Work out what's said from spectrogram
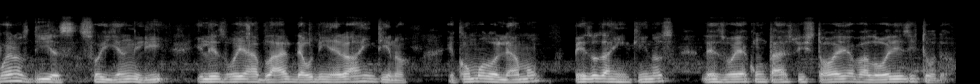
Buenos días, soy Yang Li y les voy a hablar del dinero argentino. Y como lo llaman pesos argentinos, les voy a contar su historia, valores y todo.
